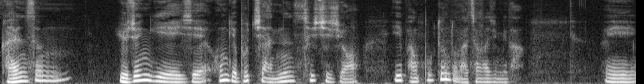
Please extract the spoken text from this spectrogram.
가연성 유전기에 이제 옮겨 붙지 않는 스위치죠. 이 방폭등도 마찬가지입니다. 이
